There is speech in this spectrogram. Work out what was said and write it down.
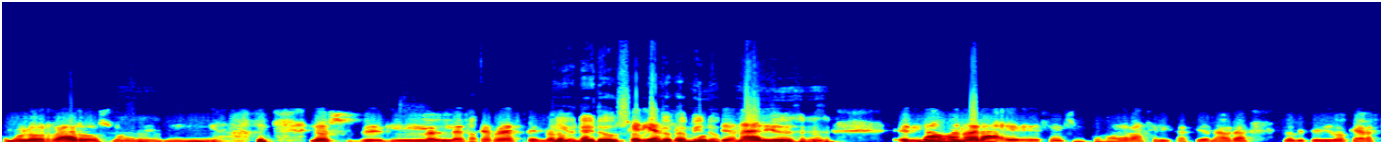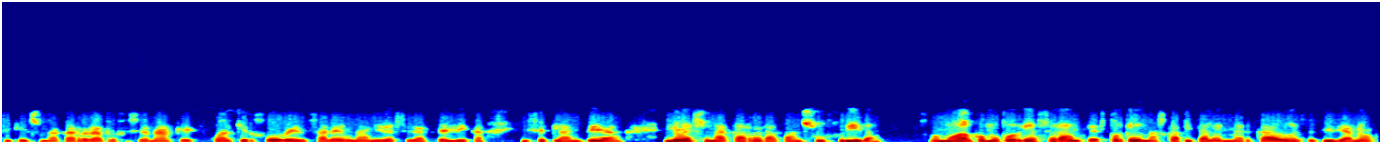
como los raros, ¿no? los, las carreras tecnológicas Pioneros, querían camino. funcionarios, ¿no? Eh, no, bueno, era, eh, es, un tema de evangelización. Ahora, lo que te digo, que ahora sí que es una carrera profesional que cualquier joven sale de una universidad técnica y se plantea. No es una carrera tan sufrida, como, como podría ser antes, porque hay más capital en mercado, es decir, ya no,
